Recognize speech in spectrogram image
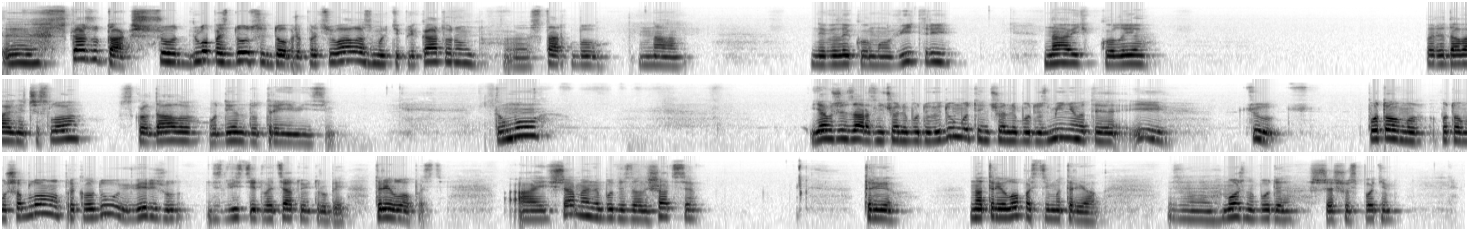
Е, Скажу так, що лопасть досить добре працювала з мультиплікатором. Е, Старт був на невеликому вітрі, навіть коли передавальне число складало 1 до 3,8. Тому я вже зараз нічого не буду видумувати, нічого не буду змінювати. І цю по тому, по тому шаблону прикладу і виріжу з 220 труби. Три лопасті. А ще в мене буде залишатися три, на три лопасті матеріал. Можна буде ще щось потім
